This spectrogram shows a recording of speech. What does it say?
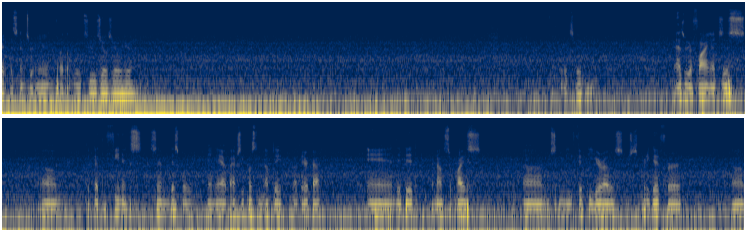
Alright, let's enter in flight level 200 here. That looks good. As we were flying, I just um, looked at the Fenix Sim Discord, and they have actually posted an update about the aircraft, and they did announce the price. Um, it's going to be 50 euros, which is pretty good for um,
